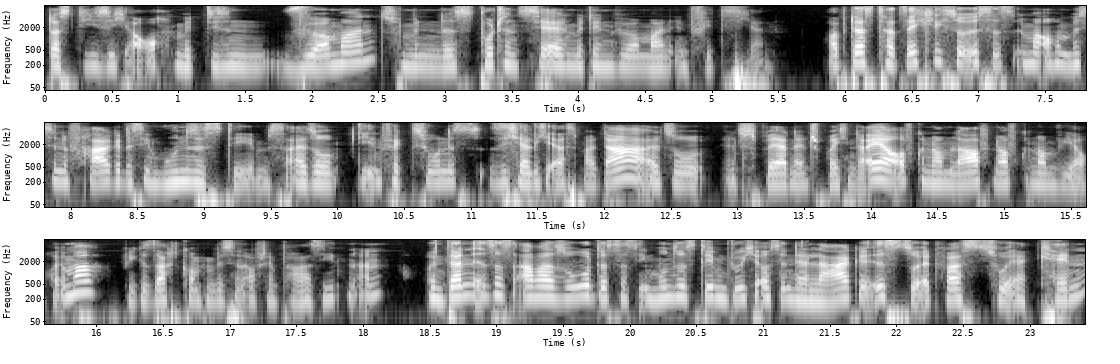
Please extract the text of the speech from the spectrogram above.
dass die sich auch mit diesen Würmern, zumindest potenziell mit den Würmern infizieren. Ob das tatsächlich so ist, ist immer auch ein bisschen eine Frage des Immunsystems. Also die Infektion ist sicherlich erstmal da, also es werden entsprechend Eier aufgenommen, Larven aufgenommen, wie auch immer. Wie gesagt, kommt ein bisschen auf den Parasiten an. Und dann ist es aber so, dass das Immunsystem durchaus in der Lage ist, so etwas zu erkennen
